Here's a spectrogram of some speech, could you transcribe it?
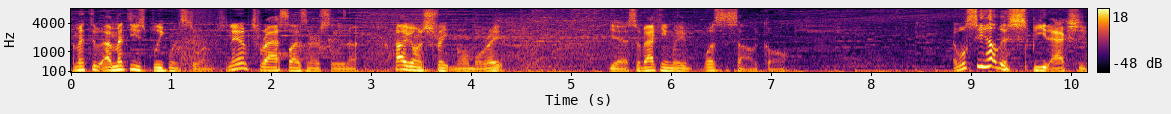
I meant to I meant to use Bleakwind Storm. So now I'm Terastallizing Ursaluna. Probably going straight normal, right? Yeah, so Vacuum Wave was a solid call. And we'll see how this speed actually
